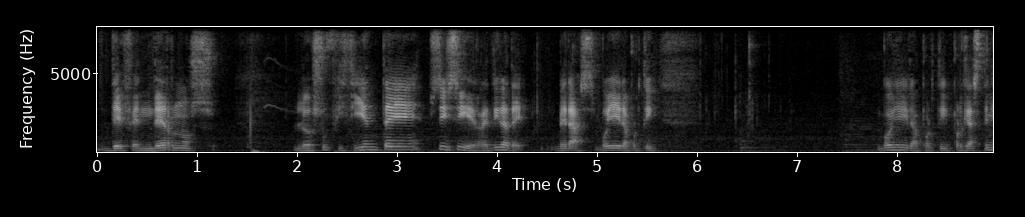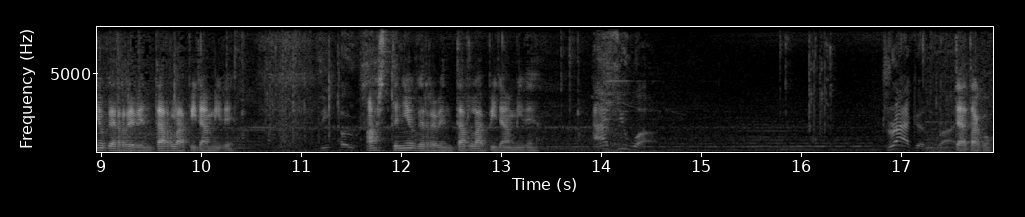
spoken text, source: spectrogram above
defendernos lo suficiente. Sí, sí, retírate. Verás, voy a ir a por ti. Voy a ir a por ti, porque has tenido que reventar la pirámide. Has tenido que reventar la pirámide. Te ataco.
